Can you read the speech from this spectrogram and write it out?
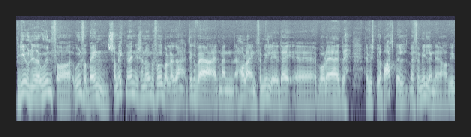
begivenheder uden for, uden for banen, som ikke nødvendigvis har noget med fodbold at gøre. Det kan være, at man holder en familiedag, øh, hvor det er, at, at vi spiller brætspil med familierne, og vi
